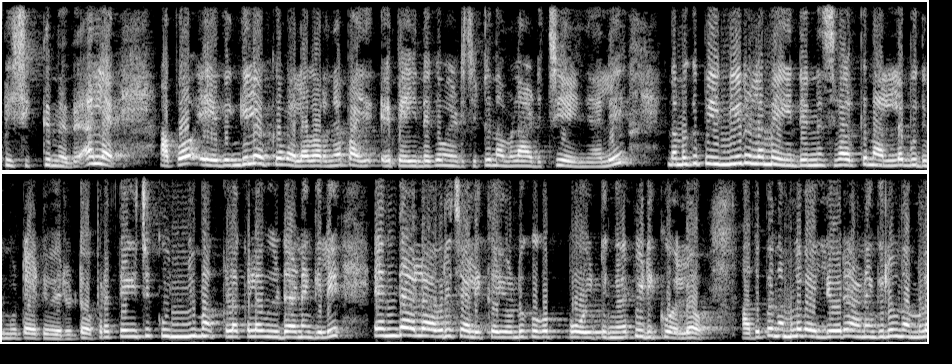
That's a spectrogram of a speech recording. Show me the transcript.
പിശിക്കുന്നത് അല്ലെ? അപ്പോൾ ഏതെങ്കിലുമൊക്കെ വില കുറഞ്ഞ പെയിന്റ് ഒക്കെ മേടിച്ചിട്ട് നമ്മൾ അടിച്ചു കഴിഞ്ഞാൽ നമുക്ക് പിന്നീടുള്ള മെയിന്റനൻസ് വർക്ക് നല്ല ബുദ്ധിമുട്ടായിട്ട് വരും കേട്ടോ പ്രത്യേകിച്ച് കുഞ്ഞു മക്കളൊക്കെ ഉള്ള വീടാണെങ്കിൽ എന്തായാലും അവർ ചളിക്കൈ കൊണ്ട് ഒക്കെ പോയിട്ട് ഇങ്ങനെ പിടിക്കുമല്ലോ അതിപ്പോൾ നമ്മൾ വലിയവരാണെങ്കിലും നമ്മൾ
